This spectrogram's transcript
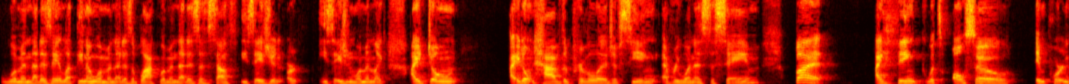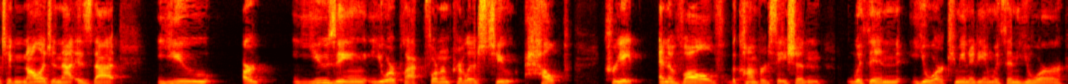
woman, that is a Latina woman, that is a black woman, that is a Southeast Asian or East Asian woman. Like I don't I don't have the privilege of seeing everyone as the same. But I think what's also important to acknowledge in that is that you are using your platform and privilege to help create and evolve the conversation within your community and within your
